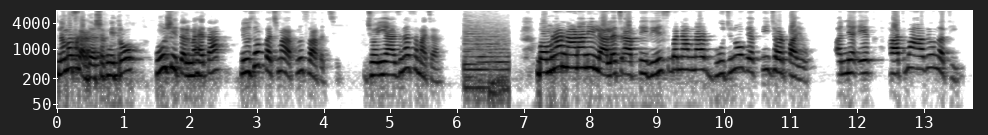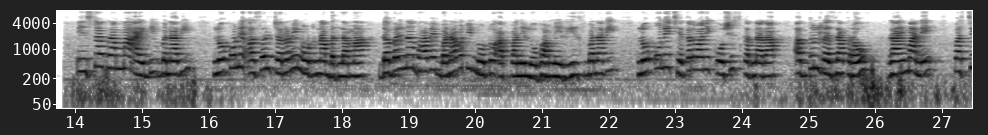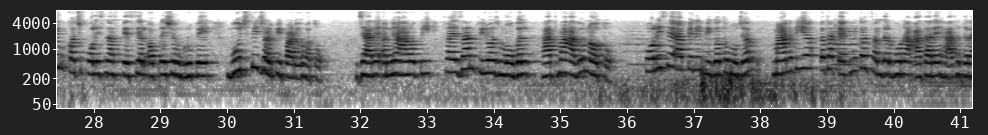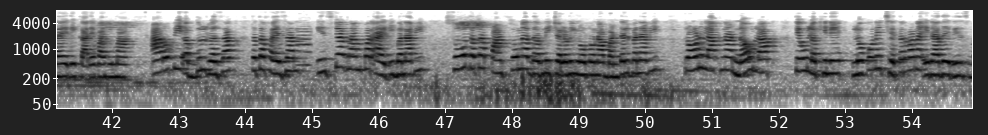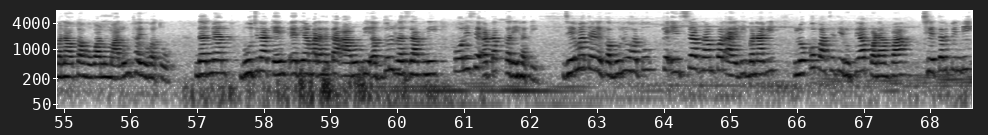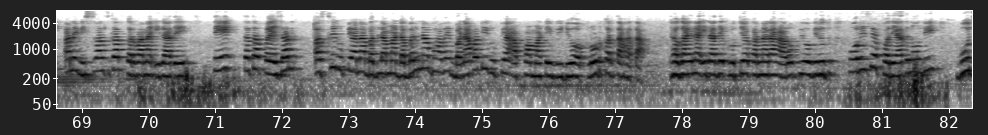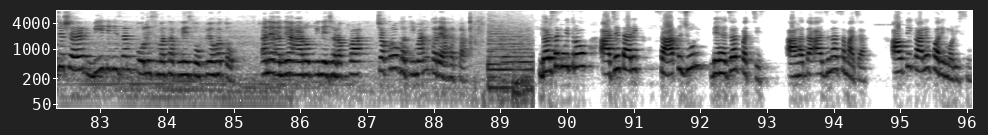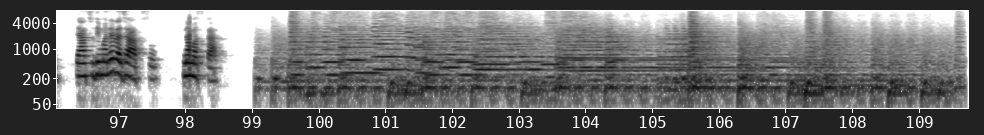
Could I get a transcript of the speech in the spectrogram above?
નમસ્કાર દર્શક મિત્રો, હું શીતલ મહેતા ન્યૂઝ ઓફ કચ્છમાં આપનું સ્વાગત છે. જોઈએ આજના સમાચાર. બમણા નાણાંની લાલચ આપતી રીલ્સ બનાવનાર ભુજનો વ્યક્તિ ઝડપાયો. અન્ય એક હાથમાં આવ્યો નથી. ઇન્સ્ટાગ્રામમાં આઈડી બનાવી લોકોને અસલ ચલણી નોટના બદલામાં ડબલના ભાવે બનાવટી નોટો આપવાની લોભામણી રીલ્સ બનાવી લોકોને છેતરવાની કોશિશ કરનારા અબ્દુલ રઝાક રઉફ રાયમાને પશ્ચિમ કચ્છ પોલીસના સ્પેશિયલ ઓપરેશન ગ્રુપે ભુજથી ઝડપી પાડ્યો હતો, જ્યારે અન્ય આરોપી ફૈઝાન ફિરોઝ મોગલ હાથમાં આવ્યો નહોતો. પોલીસે આપેલી વિગતો મુજબ, માનવીય તથા ટેકનિકલ સંદર્ભોના આધારે હાથ ધરાયેલી કાર્યવાહીમાં આરોપી અબ્દુલ રઝાક તથા ફૈઝાન ઇન્સ્ટાગ્રામ પર આઈડી બનાવી, સો તથા પાંચસોના દરની ચલણી નોટોના બંડલ બનાવી, ત્રણ લાખના નવ લાખ તેવું લખીને લોકોને છેતરવાના ઈરાદે રીલ્સ બનાવતા હોવાનું માલુમ થયું હતું. દરમિયાન ભુજના કેમ્પ એરિયામાં રહેતા આરોપી અબ્દુલ રઝાકની પોલીસે અટક કરી હતી, જેમાં તેણે કબૂલ્યું હતું કે ઇન્સ્ટાગ્રામ પર આઈડી બનાવી લોકો પાસેથી રૂપિયા પડાવવા, છેતરપિંડી અને વિશ્વાસઘાત કરવાના ઈરાદે તે તથા ફૈઝાન અસલી રૂપિયાના બદલામાં ડબલના ભાવે બનાવટી રૂપિયા આપવા માટે વીડિયો અપલોડ કરતા હતા. ઠગાઈના ઈરાદે કૃત્ય કરનારા આરોપીઓ વિરુદ્ધ પોલીસે ફરિયાદ નોંધી ભુજ શહેર બી ડિવિઝન પોલીસ મથકને સોંપ્યો હતો અને અન્ય આરોપીને ઝડપવા ચક્રો ગતિમાન કર્યા હતા. દર્શક મિત્રો, આજે તારીખ સાત જૂન બે હજાર પચીસ. આ હતા આજના સમાચાર. આવતીકાલે ફરી મળીશું. ત્યાં સુધી મને રજા આપશો. નમસ્કાર.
